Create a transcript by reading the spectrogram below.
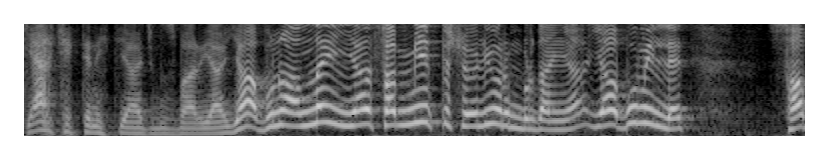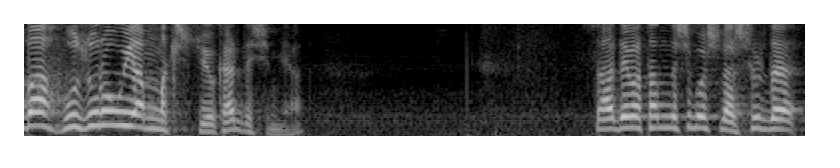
gerçekten ihtiyacımız var ya. Ya bunu anlayın ya. Samimiyetle söylüyorum buradan ya. Ya bu millet sabah huzura uyanmak istiyor kardeşim ya. Sade vatandaşı boş ver. Şurada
